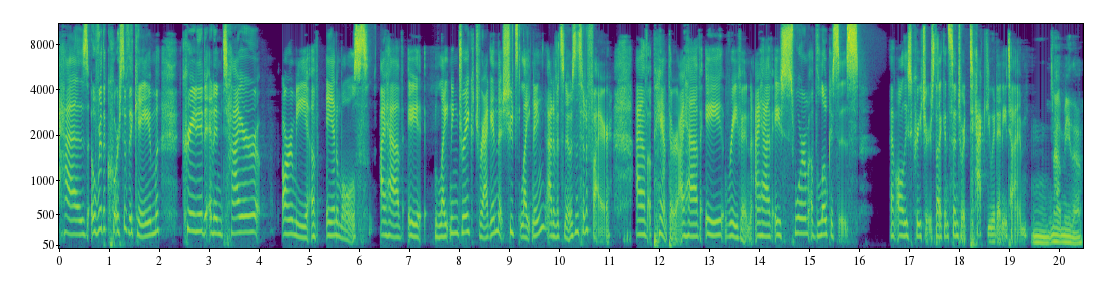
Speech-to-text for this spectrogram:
has, over the course of the game, created an entire army of animals. I have a lightning drake dragon that shoots lightning out of its nose instead of fire. I have a panther. I have a raven. I have a swarm of locusts. I have all these creatures that I can send to attack you at any time. Mm, not me though.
